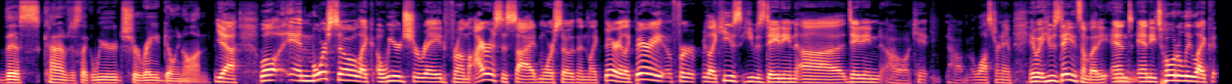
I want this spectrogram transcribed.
this kind of just like weird charade going on. Yeah. Well, and more so like a weird charade from Iris's side more so than like Barry. Like Barry for like he's he was dating uh dating oh I can't oh, I lost her name. Anyway, he was dating somebody and and he totally like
